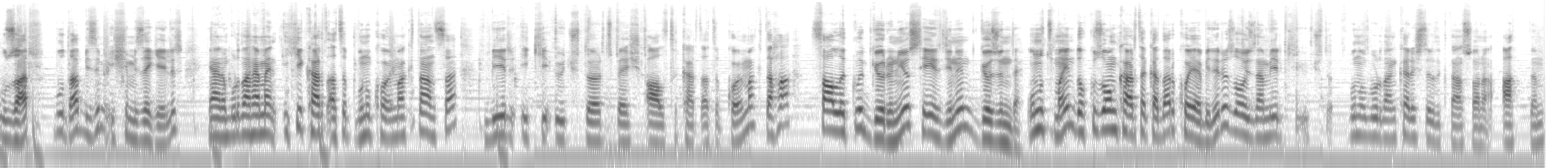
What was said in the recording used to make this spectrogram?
uzar. Bu da bizim işimize gelir. Yani buradan hemen iki kart atıp bunu koymaktansa 1, 2, 3, 4, 5, 6 kart atıp koymak daha sağlıklı görünüyor seyircinin gözünde. Unutmayın 9-10 karta kadar koyabiliriz. O yüzden 1, 2, 3, 4. Bunu buradan karıştırdıktan sonra attım.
